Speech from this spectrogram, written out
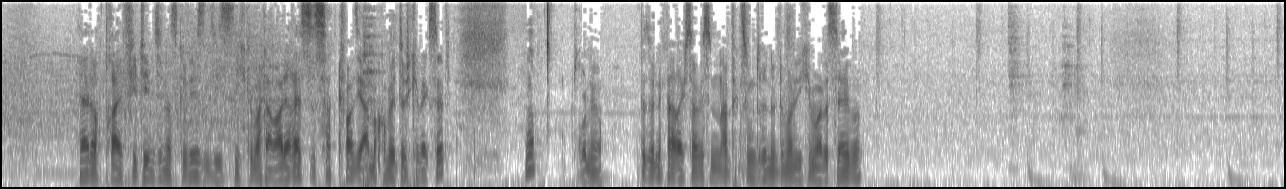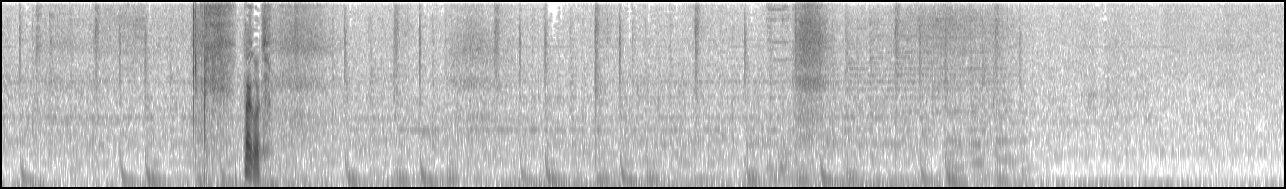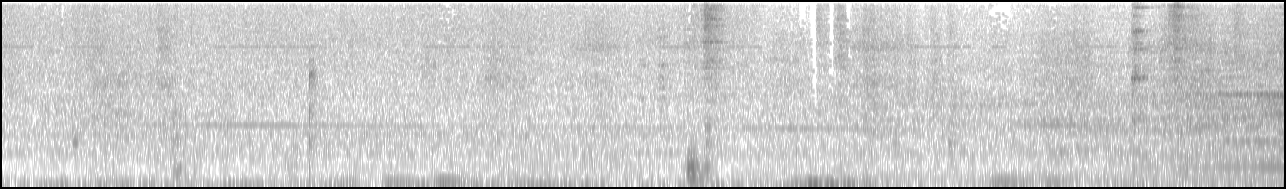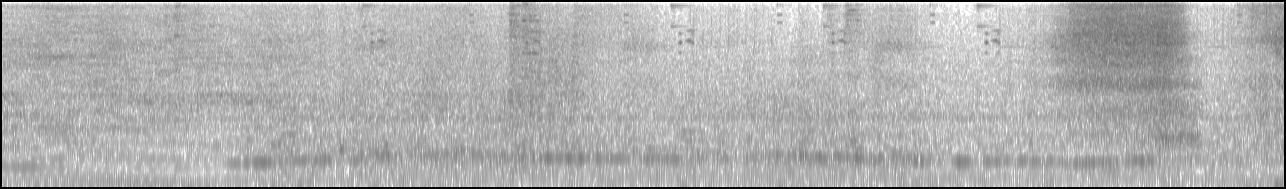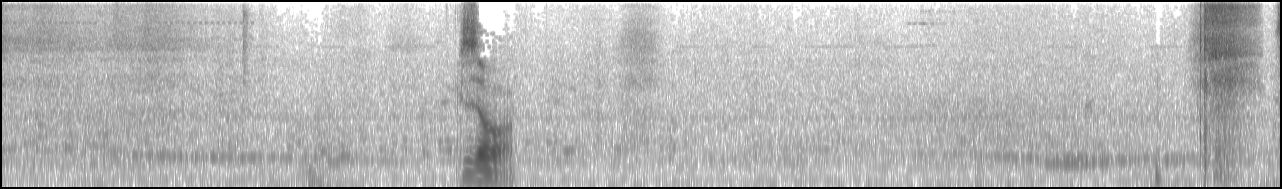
Ja, doch, drei, vier Teams sind das gewesen, die es nicht gemacht haben. Aber der Rest ist, hat quasi einmal komplett durchgewechselt. Hm. Und ja, persönlich mal recht, da ein bisschen Abwechslung drin und immer nicht immer dasselbe. Na gut.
